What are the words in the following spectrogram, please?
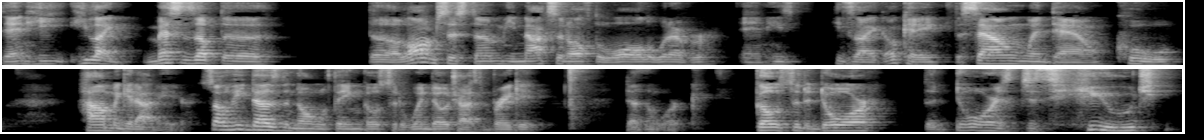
then he he like messes up the the alarm system. He knocks it off the wall or whatever. And he's he's like, okay, the sound went down. Cool. How am I gonna get out of here? So he does the normal thing, goes to the window, tries to break it, doesn't work. Goes to the door. The door is just huge.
